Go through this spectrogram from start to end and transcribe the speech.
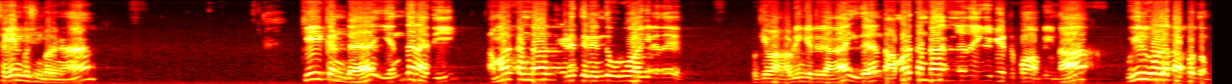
செகண்ட் கொஸ்டின் பாருங்க. கீழ்கண்ட எந்த நதி அமர்கண்டா இடத்திலிருந்து உருவாகிறது? ஓகேவா அப்படின்னு கேட்டிருக்காங்க. இது இந்த அமர்கண்டாங்கிறது எங்க கேட்டிருப்போம் அப்படின்னா உயிர்கோள காப்பகம்.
